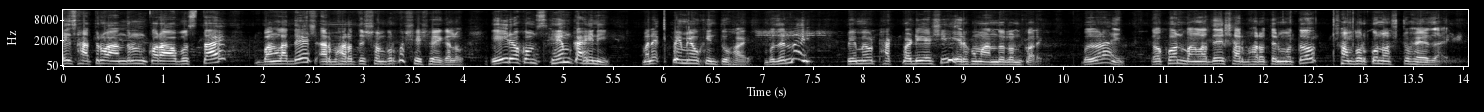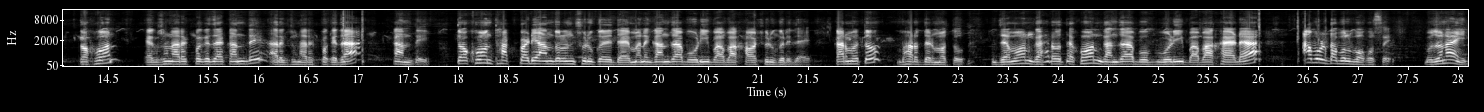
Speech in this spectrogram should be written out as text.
এই ছাত্র আন্দোলন করা অবস্থায় বাংলাদেশ আর ভারতের সম্পর্ক শেষ হয়ে গেল। এই রকম সেম কাহিনী মানে প্রেমেও কিন্তু হয়, বুঝেন নাই? প্রেমেও ঠাটপাড়ি এসে এরকম আন্দোলন করে বুঝো নাই? তখন বাংলাদেশ আর ভারতের মতো সম্পর্ক নষ্ট হয়ে যায়। তখন একজন আরেক পাকে যা কান্দে, আরেকজন আরেক পাকে যা কান্দে। তখন থার্ড পার্টি আন্দোলন শুরু করে দেয় মানে গাঞ্জা, বড়ি, বাবা খাওয়া শুরু করে দেয়। কার মতো? ভারতের মতো। যেমন ভারত এখন গাঞ্জা বড়ি, বাবা খায়াটা আবল টাবল বকসে বুঝো নাই?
